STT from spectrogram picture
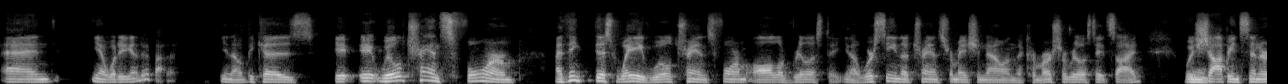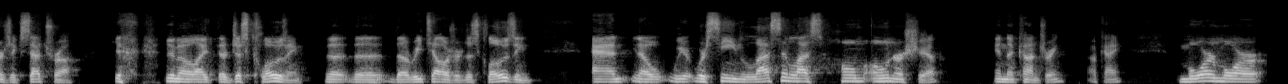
and you know what are you going to do about it you know because it, it will transform i think this wave will transform all of real estate you know we're seeing a transformation now on the commercial real estate side with mm. shopping centers etc you know like they're just closing the the the retailers are just closing and you know we're, we're seeing less and less home ownership in the country. Okay, more and more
